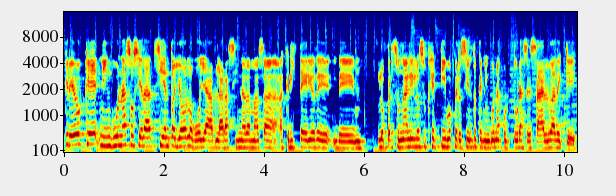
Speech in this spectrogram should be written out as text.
Creo que ninguna sociedad, siento yo, lo voy a hablar así nada más a, criterio de, lo personal y lo subjetivo, pero siento que ninguna cultura se salva de que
